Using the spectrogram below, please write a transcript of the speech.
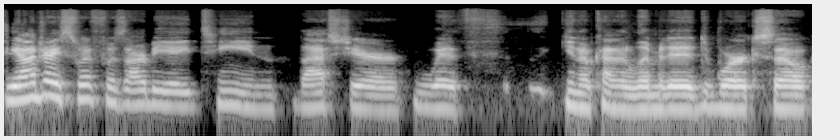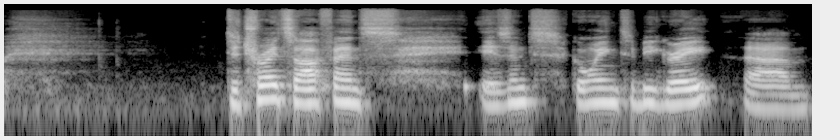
DeAndre Swift was RB eighteen last year with you know kind of limited work, so Detroit's offense isn't going to be great. Um,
